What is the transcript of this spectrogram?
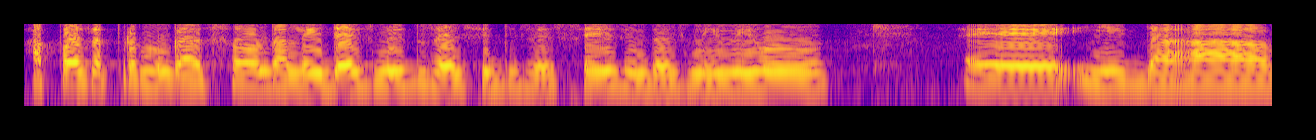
após a promulgação da Lei 10.216 em 2001 é, e da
